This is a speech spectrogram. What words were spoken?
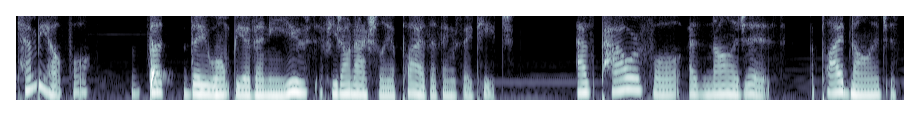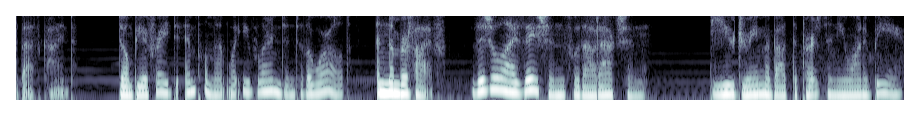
can be helpful, but they won't be of any use if you don't actually apply the things they teach. As powerful as knowledge is, applied knowledge is the best kind. Don't be afraid to implement what you've learned into the world. And number five, visualizations without action. Do you dream about the person you wanna be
